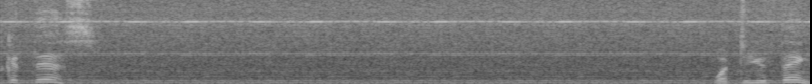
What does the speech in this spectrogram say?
Look at this. What do you think?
